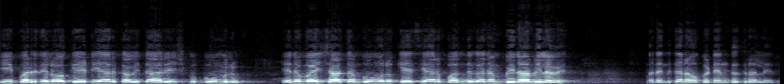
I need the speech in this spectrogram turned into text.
ఈ పరిధిలో కేటీఆర్ కవిత హరీష్కు భూములు. ఎనభై శాతం భూములు కేసీఆర్ బంధుగనం బినామీలవే. మరి ఎందుకన్నా ఒకటి వెనకకు రాలేదు?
